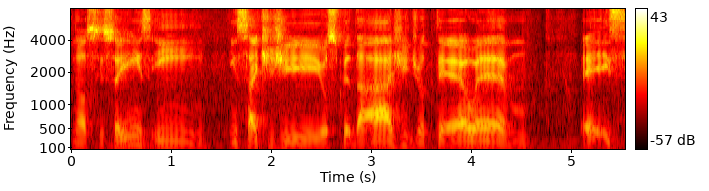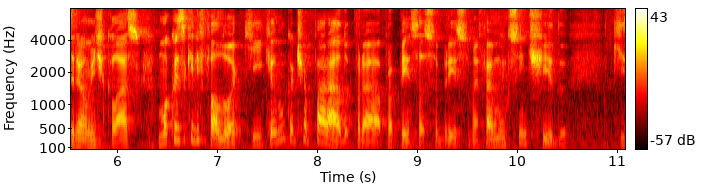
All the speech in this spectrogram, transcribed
Nossa, isso aí em, em, em site de hospedagem, de hotel, é, é extremamente clássico. Uma coisa que ele falou aqui, que eu nunca tinha parado para pensar sobre isso, mas faz muito sentido, que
